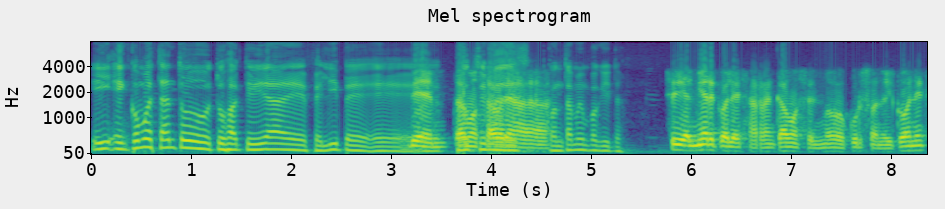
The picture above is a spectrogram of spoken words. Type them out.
y, en cómo están tus actividades, Felipe? Eh, bien, estamos ahora... Contame un poquito. Sí, el miércoles arrancamos el nuevo curso en el CONEX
